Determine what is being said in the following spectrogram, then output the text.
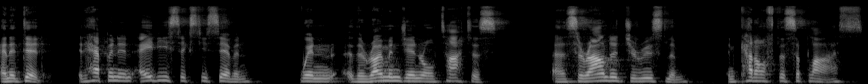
And it did. It happened in AD 67 when the Roman general Titus uh, surrounded Jerusalem and cut off the supplies,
